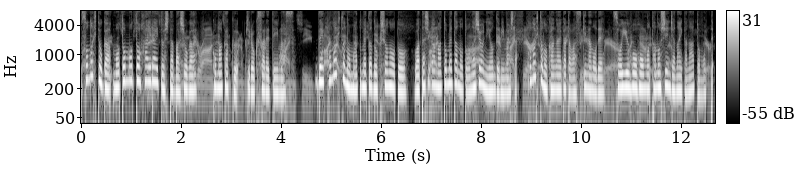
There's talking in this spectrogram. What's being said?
その人がもともとハイライトした場所が細かく記録されています。でこの人のまとめた読書ノート私がまとめたのと同じように読んでみました。この人の考え方は好きなのでそういう方法も楽しいんじゃないかなと思って。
